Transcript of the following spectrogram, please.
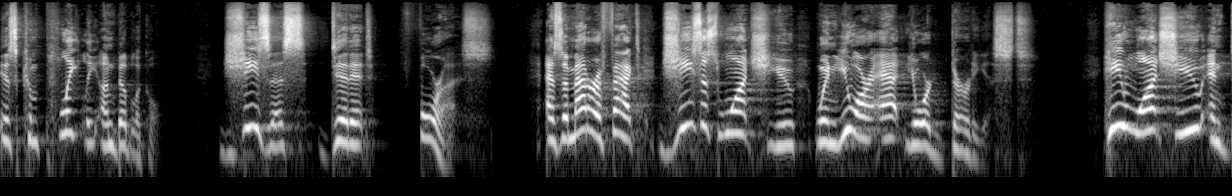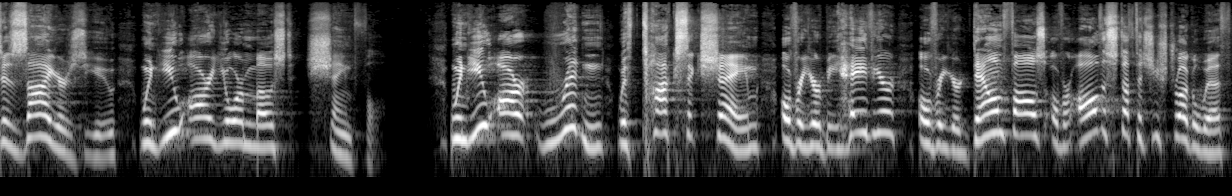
is completely unbiblical. Jesus did it for us. As a matter of fact, Jesus wants you when you are at your dirtiest. He wants you and desires you when you are your most shameful. When you are ridden with toxic shame over your behavior, over your downfalls, over all the stuff that you struggle with,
